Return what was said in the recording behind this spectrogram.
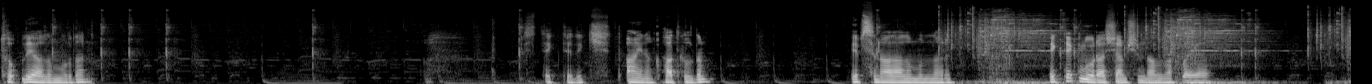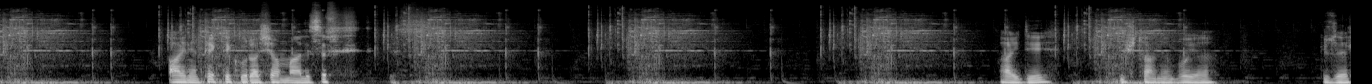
Toplayalım buradan. İstek dedik. Aynen katıldım. Hepsini alalım bunları. Tek tek mi uğraşacağım şimdi Allah'la ya? Aynen tek tek uğraşacağım maalesef. Haydi. 3 tane boya. Güzel.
